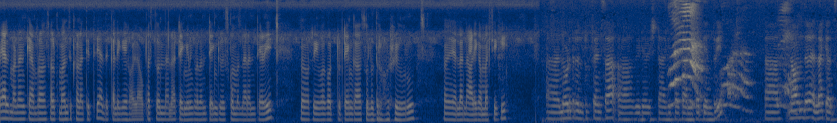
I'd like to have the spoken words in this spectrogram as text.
ಮೇಲೆ ಮಾಡೋಣ ಕ್ಯಾಮ್ರಾ ಒಂದು ಸ್ವಲ್ಪ ಮಂಜು ಕಾಣತ್ತಿತ್ತು ರೀ ಅದಕ್ಕೆ ಅಲ್ಲಿಗೆ ಹೊಳ್ಳೆ ವಾಪಸ್ ತಂದಾನ, ತೆಂಗಿನ ಗಿಡದನ್ನು ತೆಂಗು ಇಳಿಸ್ಕೊಂಬಂದಾರ ಅಂತೇಳಿ. ನೋಡ್ರಿ ಇವಾಗ ಒಟ್ಟು ತೆಂಗ ಸುಲಿದ್ರು ನೋಡ್ರಿ ಇವರು. ಎಲ್ಲ ನಾಳೆಗೆ ಅಮಾಸಿಗೆ ನೋಡಿದ್ರಲ್ರಿ ಫ್ರೆಂಡ್ಸ ವಿಡಿಯೋ ಇಷ್ಟ ಆಗಿತ್ತು ಅನ್ಕೋತೀನಿ ರೀ. ನಾವೊಂದು ಎಲ್ಲ ಕೆಲಸ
